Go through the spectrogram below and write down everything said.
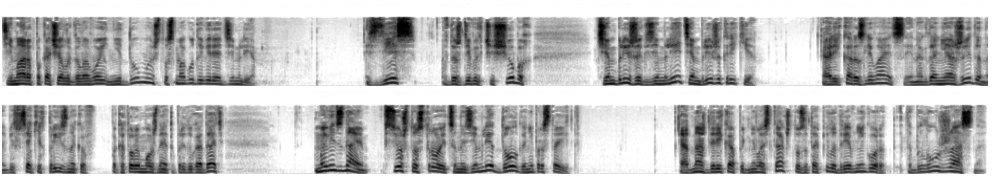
Тимара покачала головой. Не думаю, что смогу доверять земле. Здесь, в дождевых чащобах, чем ближе к земле, тем ближе к реке. А река разливается, иногда неожиданно, без всяких признаков, по которым можно это предугадать, мы ведь знаем, все, что строится на земле, долго не простоит. Однажды река поднялась так, что затопила древний город. Это было ужасно.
